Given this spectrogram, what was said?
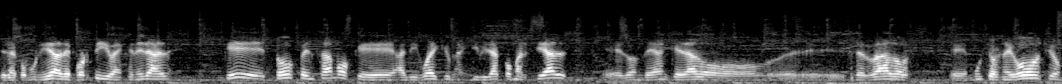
de la comunidad deportiva en general, que todos pensamos que al igual que una actividad comercial, donde han quedado cerrados muchos negocios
